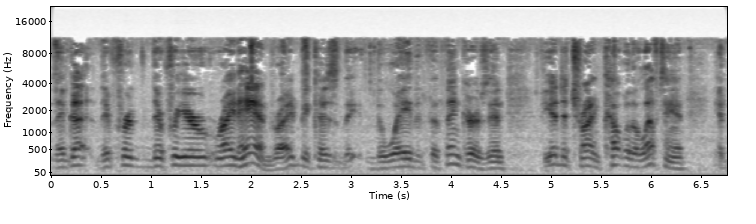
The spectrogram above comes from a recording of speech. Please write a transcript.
they've got they're for they're for your right hand, right? Because the the way that the thing curves in, if you had to try and cut with a left hand, it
